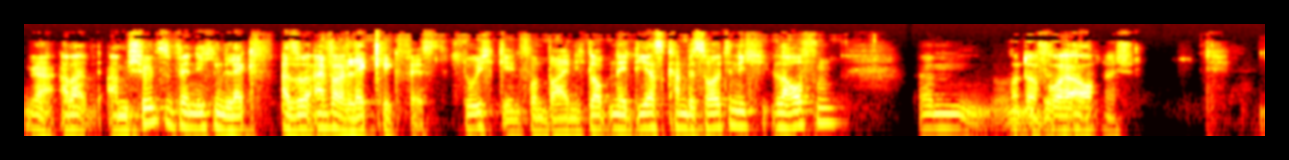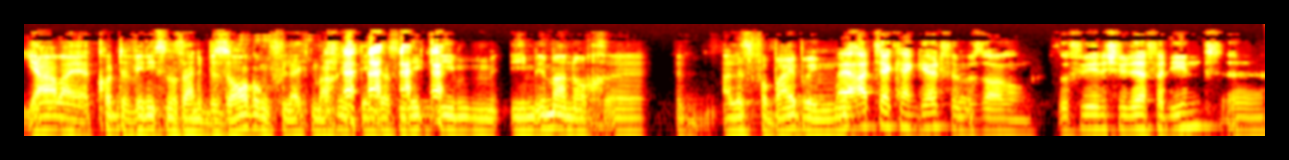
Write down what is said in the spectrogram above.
ja, aber am schönsten fände ich ein Leck, also einfach Leckkick fest, durchgehen von beiden. Ich glaube, Nate Diaz kann bis heute nicht laufen. Ähm, und da vorher auch nicht. Ja, aber er konnte wenigstens noch seine Besorgung vielleicht machen. Ich denke, das Nick ihm, ihm immer noch äh, alles vorbeibringen muss. Er hat ja kein Geld für Besorgung. So viel nicht wie der verdient. Äh,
